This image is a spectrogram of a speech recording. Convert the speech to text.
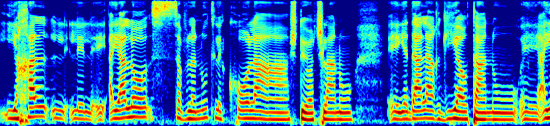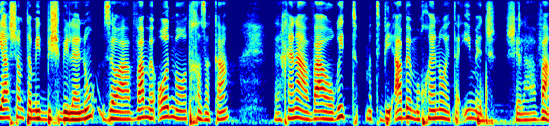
יכל, היה לו סבלנות לכל השטויות שלנו, אה, ידע להרגיע אותנו, אה, היה שם תמיד בשבילנו. זו אהבה מאוד מאוד חזקה. לכן האהבה ההורית מטביעה במוחנו את ה image של אהבה.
